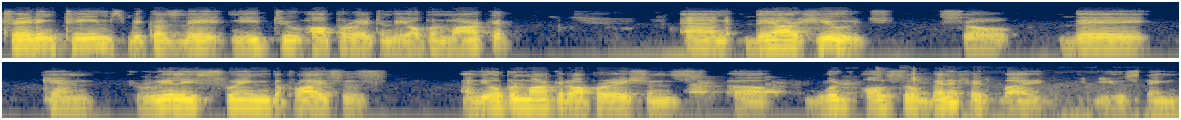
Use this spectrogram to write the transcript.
trading teams because they need to operate in the open market. And they are huge. So they can really swing the prices. And the open market operations uh, would also benefit by using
